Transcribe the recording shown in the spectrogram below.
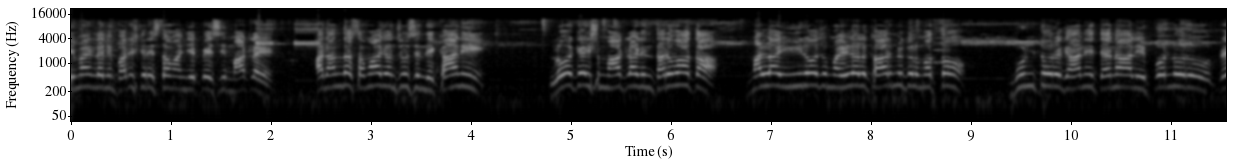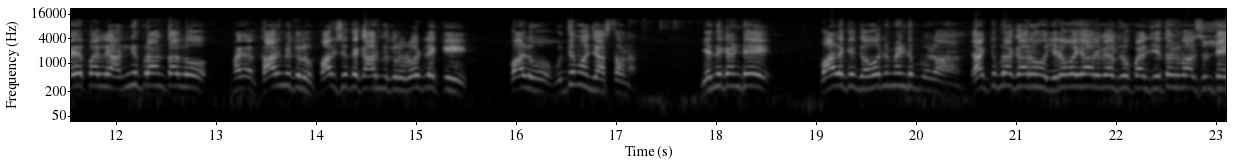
డిమాండ్లని పరిష్కరిస్తామని చెప్పేసి మాట్లాడాడు. అదంతా సమాజం చూసింది. కానీ లోకేష్ మాట్లాడిన తరువాత మళ్ళా ఈరోజు మహిళలు కార్మికులు మొత్తం గుంటూరు కానీ తెనాలి పొన్నూరు రేపల్లి అన్ని ప్రాంతాల్లో కార్మికులు పారిశుద్ధ కార్మికులు రోడ్లెక్కి వాళ్ళు ఉద్యమం చేస్తూ ఉన్నారు. ఎందుకంటే వాళ్ళకి గవర్నమెంట్ యాక్ట్ ప్రకారం ఇరవై ఆరు వేల రూపాయలు జీతం ఇవ్వాల్సి ఉంటే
